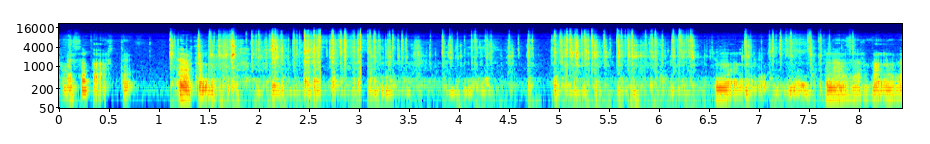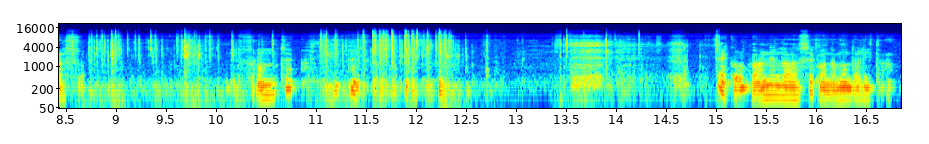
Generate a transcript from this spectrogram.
Questa parte e la canottiera i moduli laser vanno verso il fronte. Eccolo qua nella seconda modalità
